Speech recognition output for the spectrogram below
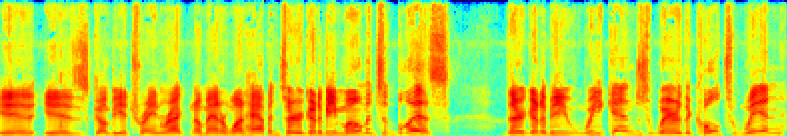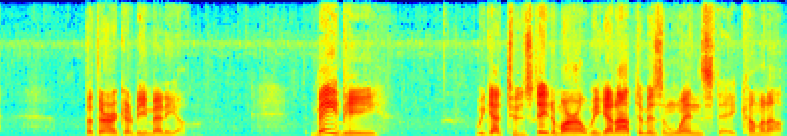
is, is going to be a train wreck no matter what happens. There are going to be moments of bliss. There are going to be weekends where the Colts win but there aren't going to be many of them. Maybe we got Tuesday tomorrow, we got Optimism Wednesday coming up.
